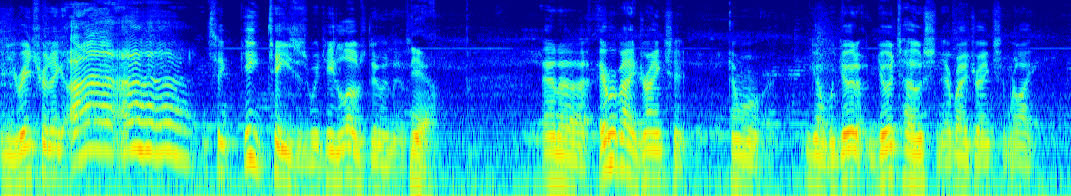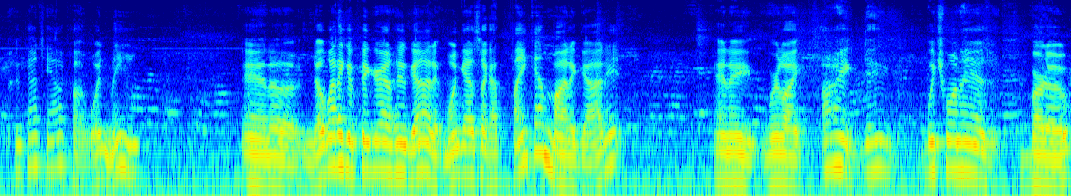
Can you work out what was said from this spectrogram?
and you reach for it, and go, ah, ah, ah. Like, he teases with, he loves doing this. Yeah. And uh, everybody drinks it, and we're, you know, we do, it, do a toast, and everybody drinks it, and we're like, who got the alcohol? It wasn't me. And uh, nobody could figure out who got it. One guy's like, I think I might have got it. And they were like, all right, dude, which one has it? Birdo.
